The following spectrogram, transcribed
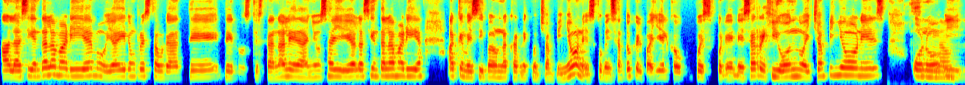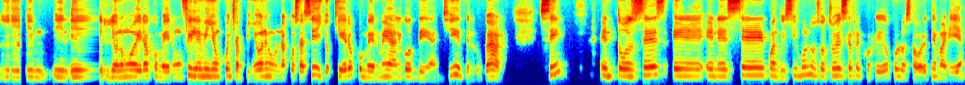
a la Hacienda La María, me voy a ir a un restaurante de los que están aledaños allí a la Hacienda La María a que me sirvan una carne con champiñones, comenzando que el Valle del Cauca, pues en esa región no hay champiñones o no, Y, y, yo no me voy a ir a comer un filet millón con champiñones o una cosa así, yo quiero comerme algo de allí, del lugar, ¿sí? Entonces, eh, en ese, cuando hicimos nosotros ese recorrido por los sabores de María,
